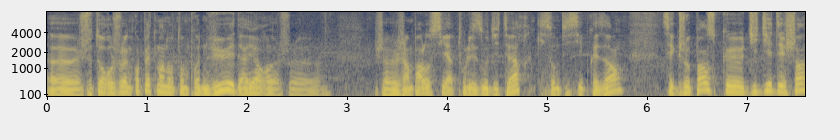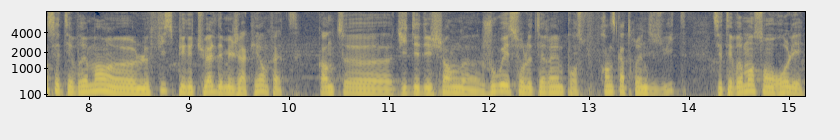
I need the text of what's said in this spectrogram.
je te rejoins complètement dans ton point de vue et d'ailleurs je je- j'en parle aussi à tous les auditeurs qui sont ici présents, c'est que je pense que Didier Deschamps c'était vraiment le fils spirituel d'Aimé Jacquet en fait. Quand Didier Deschamps jouait sur le terrain pour France 98, c'était vraiment son relais.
